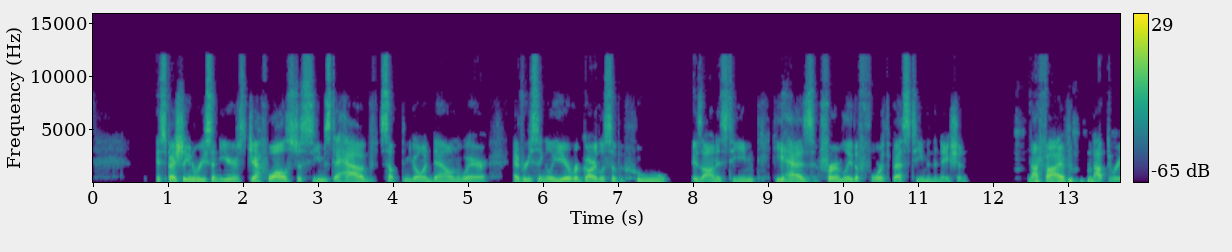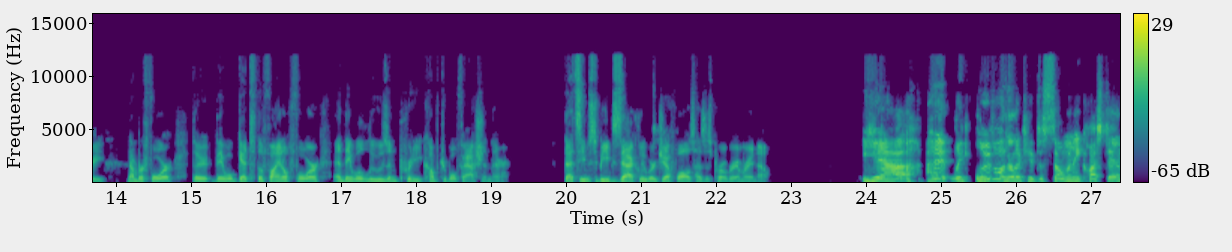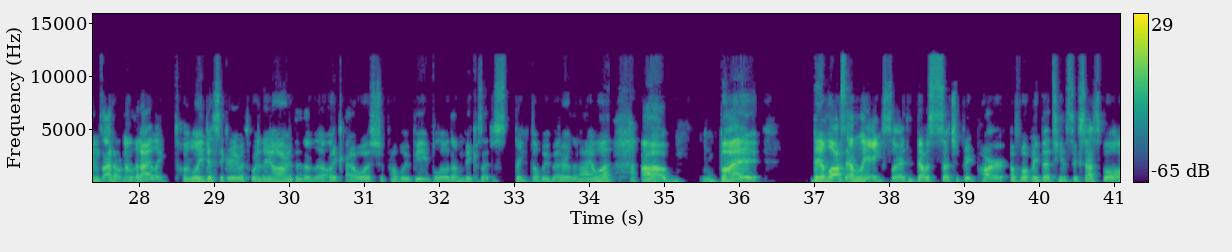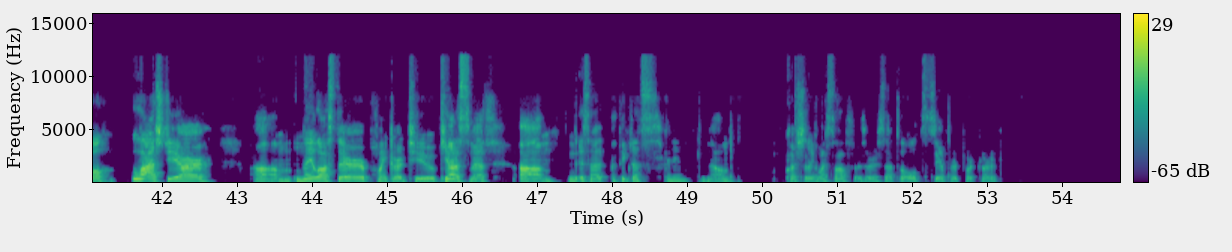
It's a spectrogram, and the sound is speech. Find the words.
especially in recent years, Jeff Walz just seems to have something going down where every single year, regardless of who is on his team, he has firmly the fourth best team in the nation. Not five, not three, number four. They they will get to the final four and they will lose in pretty comfortable fashion there. That seems to be exactly where Jeff Walz has his program right now. Yeah, I like Louisville, another team, just so many questions. I don't know that I like totally disagree with where they are, other than that like Iowa should probably be below them because I just think they'll be better than Iowa. Um, but they lost Emily Engstler. I think that was such a big part of what made that team successful last year. Um, and they lost their point guard to Kiana Smith. Um, is that I think that's her name? No, I'm questioning myself. Is or is that the old Stanford point guard?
